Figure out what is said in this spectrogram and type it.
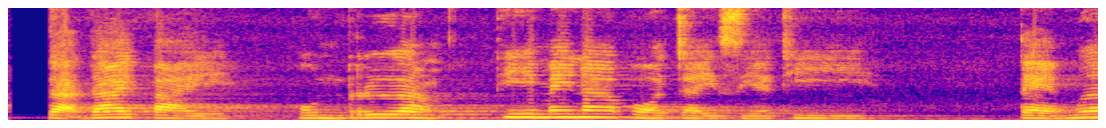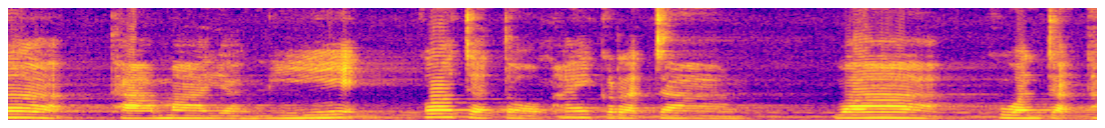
ๆ จะได้ไป พ้นเรื่องที่ไม่น่าพอใจเสียที แต่เมื่อถามมาอย่างนี้ ก็จะตอบให้กระจ่าง ว่าควรจะท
